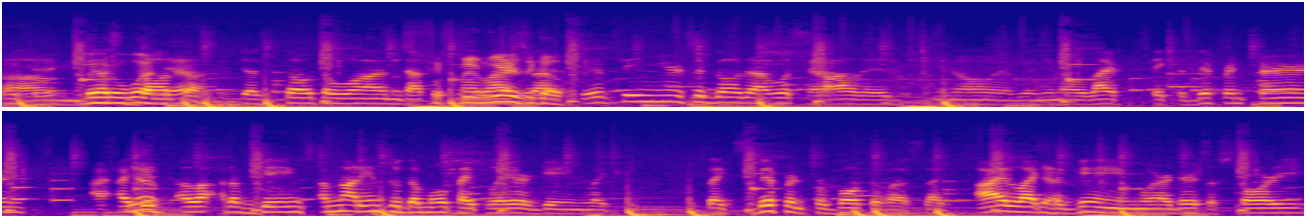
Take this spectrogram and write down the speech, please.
Okay. Um, Dota just 1, Dota. yeah? Just Dota 1. That was my 15 life years ago. back- 15 years ago, that was Yeah. college, you know, and then, you know, life takes a different turn. I, I Yeah. did a lot of games. I'm not into the multiplayer game. Like, like it's different for both of us. Like, I like Yeah. the game where there's a story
